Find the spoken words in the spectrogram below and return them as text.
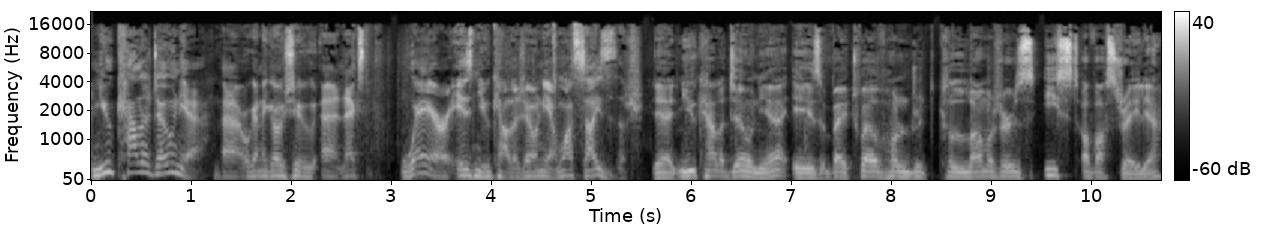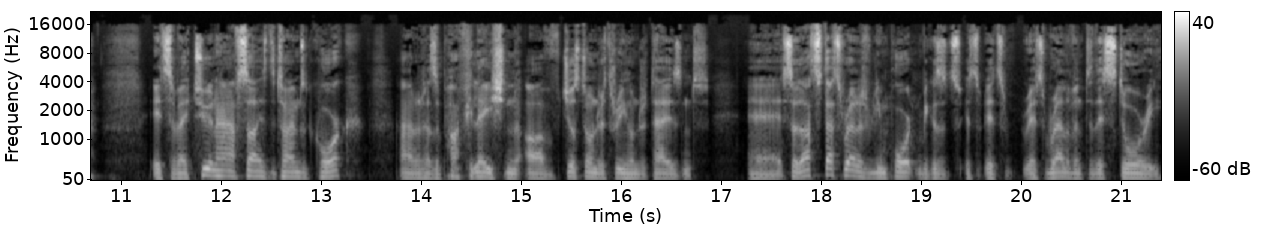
New Caledonia. Uh, we're going to go to uh, next. Where is New Caledonia and what size is it? Yeah, New Caledonia is about 1,200 kilometres east of Australia. It's about two and a half size the times of Cork, and it has a population of just under 300,000. Uh, so that's that's relatively important because it's it's it's it's relevant to this story.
